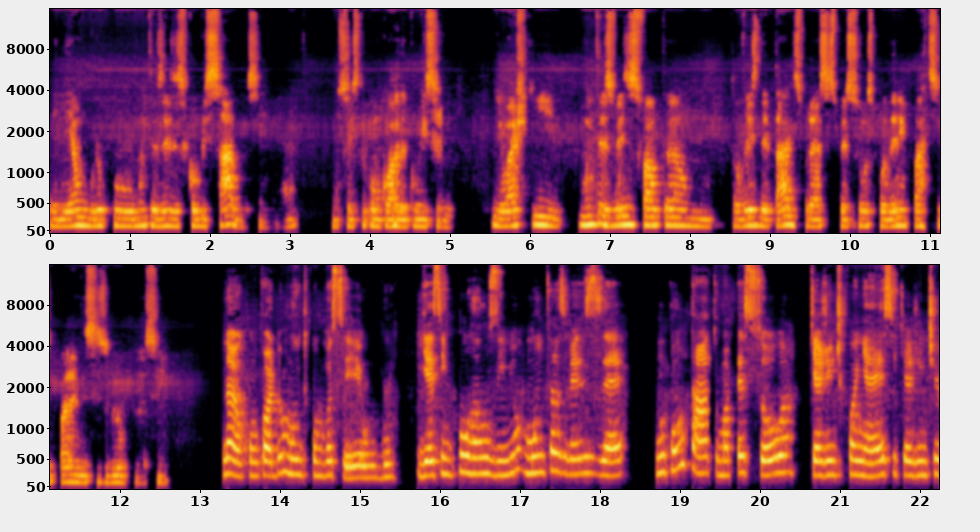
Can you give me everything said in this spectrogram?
ele é um grupo muitas vezes cobiçado, assim, né? Não sei se tu concorda com isso. E eu acho que muitas vezes faltam talvez detalhes para essas pessoas poderem participarem desses grupos assim. Não, eu concordo muito com você, Hugo. E esse empurrãozinho muitas vezes é um contato, uma pessoa que a gente conhece, que a gente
